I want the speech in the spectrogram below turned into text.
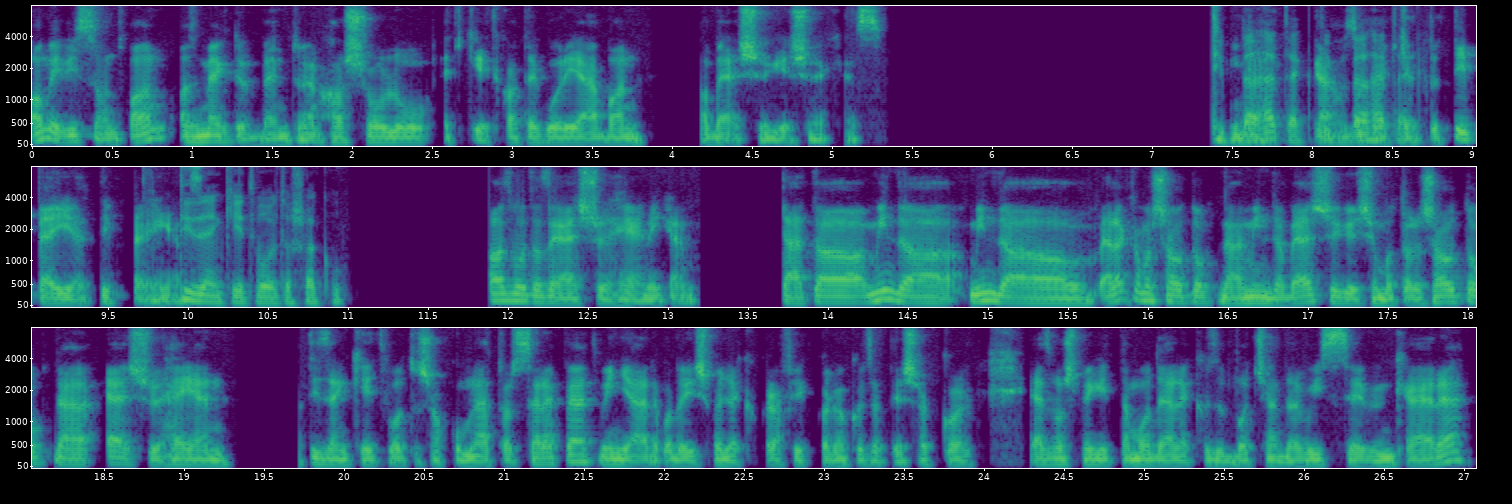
ami viszont van, az megdöbbentően hasonló egy-két kategóriában a belső égésekhez. Tippelhetek? Tippelhetek? Tippeljél, tippelj, 12 voltos akku. Az volt az első helyen, igen. Tehát a, mind, a, mind a elektromos autóknál, mind a belső és motoros autóknál első helyen a 12 voltos akkumulátor szerepelt, mindjárt oda is megyek a grafikkal között, és akkor ez most még itt a modellek között, bocsánat, de visszajövünk erre.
